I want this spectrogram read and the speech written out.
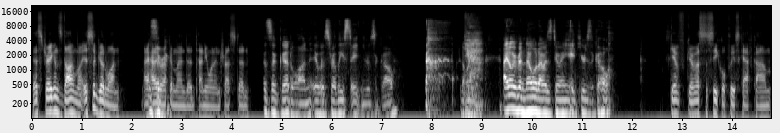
that's Dragon's Dogma. It's a good one. I It's highly a- recommend it to anyone interested. It's a good one. It was released eight years ago. I don't even, I don't even know what I was doing eight years ago. Give give us a sequel, please, Capcom.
